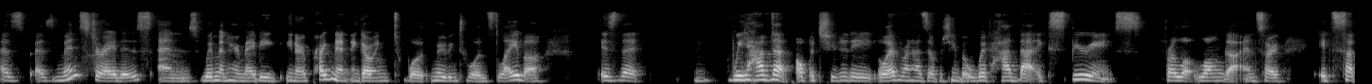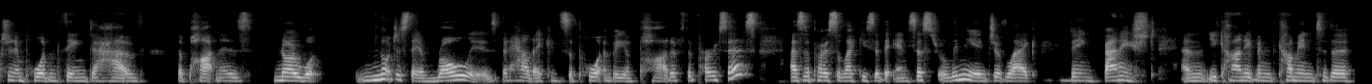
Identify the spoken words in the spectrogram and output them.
as as menstruators and women who may be you know pregnant and going toward moving towards labor is that we have that opportunity or everyone has the opportunity but we've had that experience for a lot longer. And so it's such an important thing to have the partners know what not just their role is, but how they can support and be a part of the process, as opposed to, like you said, the ancestral lineage of like mm. being banished and you can't even come into the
